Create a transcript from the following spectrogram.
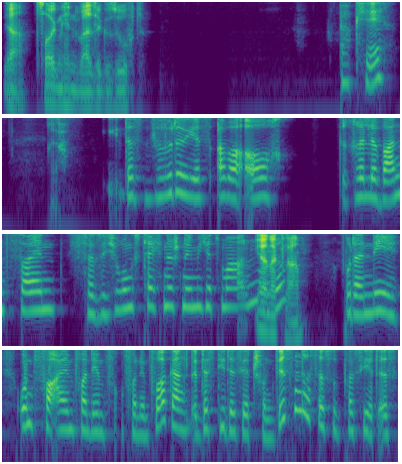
ja, Zeugenhinweise gesucht. Okay. Ja. Das würde jetzt aber auch relevant sein, versicherungstechnisch nehme ich jetzt mal an. Ja, na oder? klar. Oder nee. Und vor allem von dem, von dem Vorgang, dass die das jetzt schon wissen, dass das so passiert ist,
